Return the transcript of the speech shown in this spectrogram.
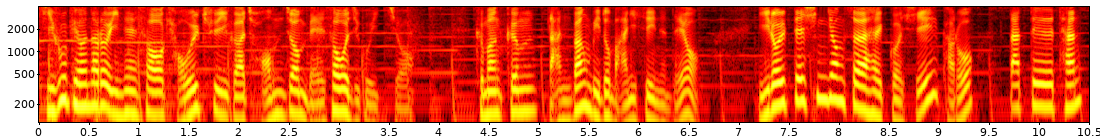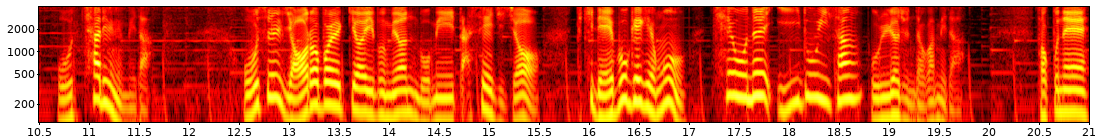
기후 변화로 인해서 겨울 추위가 점점 매서워지고 있죠. 그만큼 난방비도 많이 쓰이는데요. 이럴 때 신경 써야 할 것이 바로 따뜻한 옷차림입니다. 옷을 여러 벌 껴입으면 몸이 따스해지죠. 특히 내복의 경우 체온을 2도 이상 올려준다고 합니다. 덕분에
